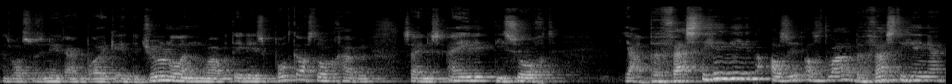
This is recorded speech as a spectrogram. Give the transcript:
en zoals we ze nu gaan gebruiken in de journal en waar we het in deze podcast over hebben, zijn dus eigenlijk die soort ja, bevestigingen, als, als het ware, bevestigingen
